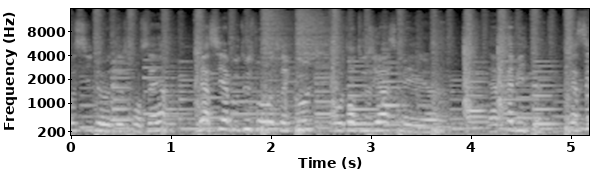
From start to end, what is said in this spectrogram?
aussi de, ce concert. Merci à vous tous pour votre écoute, pour votre enthousiasme et, euh, et à très vite. Merci.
